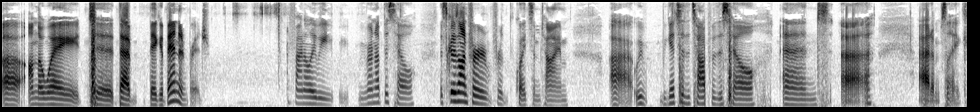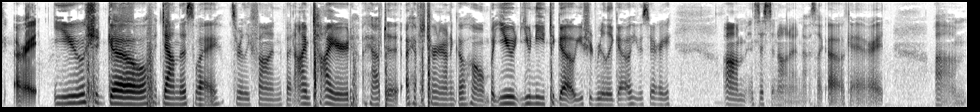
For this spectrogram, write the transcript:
uh, on the way to that big abandoned bridge. Finally, we, we run up this hill. This goes on for, for quite some time. Uh, we we get to the top of this hill, and uh, Adam's like, "All right, you should go down this way. It's really fun, but I'm tired. I have to I have to turn around and go home. But you you need to go. You should really go." He was very um, insistent on it, and I was like, "Oh, okay, all right." Um,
